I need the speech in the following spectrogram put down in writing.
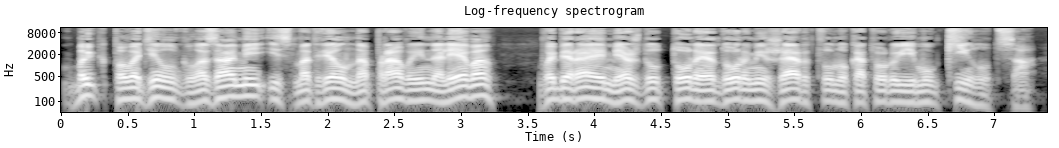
бык поводил глазами и смотрел направо и налево, выбирая между тореадорами жертву, на которую ему кинуться —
